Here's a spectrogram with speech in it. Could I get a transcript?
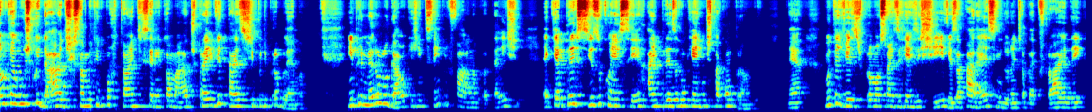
Então, tem alguns cuidados que são muito importantes serem tomados para evitar esse tipo de problema. Em primeiro lugar, o que a gente sempre fala na Proteste é que é preciso conhecer a empresa com quem a gente está comprando. Né? Muitas vezes promoções irresistíveis aparecem durante a Black Friday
